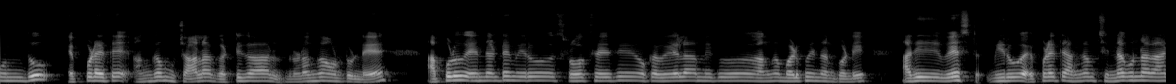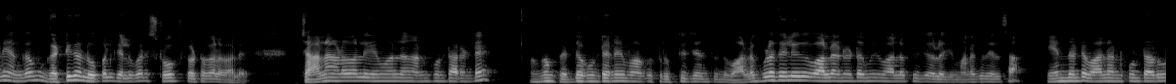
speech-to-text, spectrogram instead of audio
ముందు ఎప్పుడైతే అంగం చాలా గట్టిగా దృఢంగా ఉంటుండే అప్పుడు ఏంటంటే మీరు స్ట్రోక్స్ వేసి ఒకవేళ మీకు అంగం పడిపోయింది అనుకోండి అది వేస్ట్. మీరు ఎప్పుడైతే అంగం చిన్నగా ఉన్నా కానీ అంగం గట్టిగా లోపలికి వెళ్ళుకొని స్ట్రోక్స్ కొట్టగలగాలి. చాలా ఆడవాళ్ళు ఏమని అనుకుంటారంటే అంగం పెద్దగా ఉంటేనే మాకు తృప్తి చెందుతుంది. వాళ్ళకు కూడా తెలియదు వాళ్ళ అనటమీ వాళ్ళ ఫిజియాలజీ మనకు తెలుసా? ఏంటంటే వాళ్ళు అనుకుంటారు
